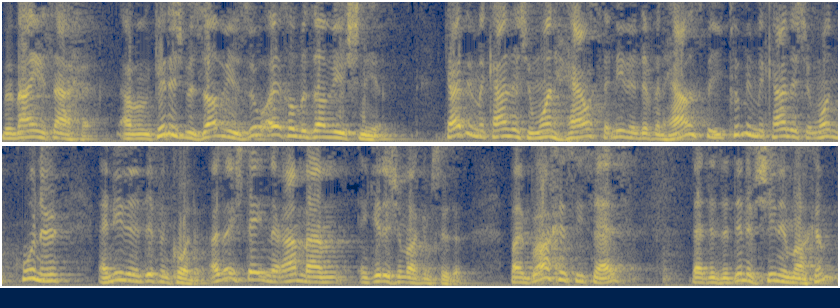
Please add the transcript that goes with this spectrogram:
B'Bayin Sacher. Avon Kiddush B'Zav Yizu, Eichel B'Zav Yishniya. Can't be Mekadesh in one house that needed a different house, but you could be Mekadesh in one corner and needed a different corner. As I state in the Rambam in Kiddush Makim Suda. By Brachas he says that there's a din of Shinim Makim,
